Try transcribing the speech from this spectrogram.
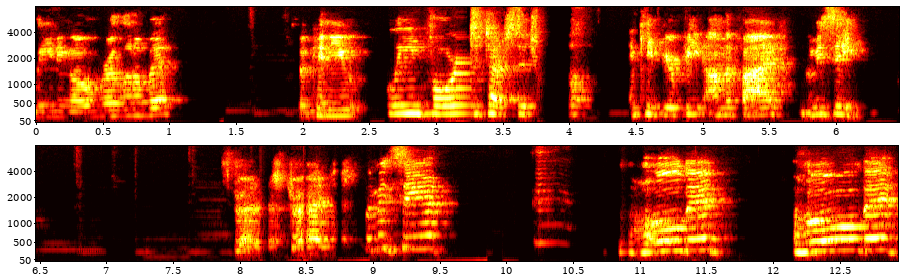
leaning over a little bit. So can you lean forward to touch the 12 and keep your feet on the five? Let me see. Stretch, stretch. Let me see it. Hold it. Hold it.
